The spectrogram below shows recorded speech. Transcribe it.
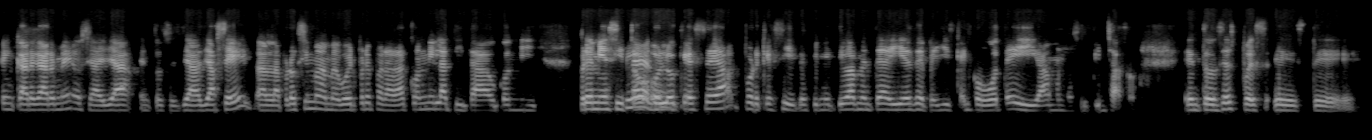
encargarme, o sea, ya, entonces ya, ya sé, a la próxima me voy a ir preparada con mi latita o con mi premiecito o lo que sea, porque sí, definitivamente ahí es de pellizca en cogote y vámonos el pinchazo. Entonces, pues, este,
